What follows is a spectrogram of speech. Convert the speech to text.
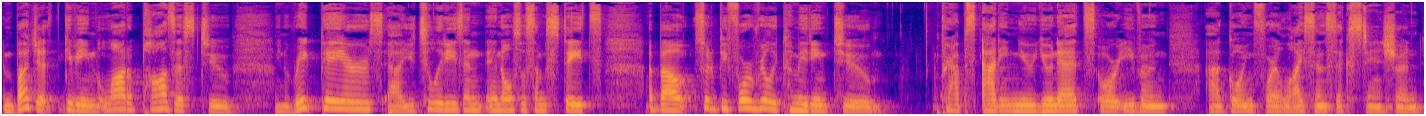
and budget, giving a lot of pauses to, you know, ratepayers, uh, utilities, and, and also some states about sort of before really committing to perhaps adding new units or even uh, going for a license extension.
